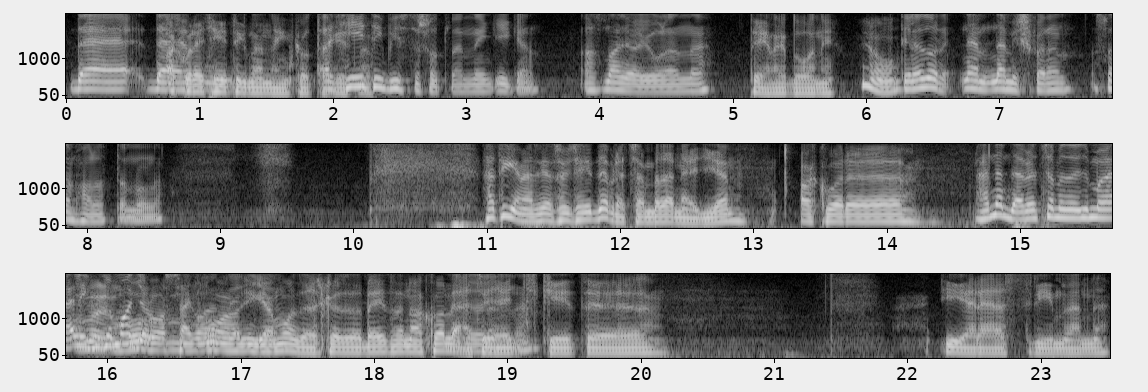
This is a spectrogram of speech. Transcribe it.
De, de Akkor egy hétig lennénk ott Egy hétig nap. biztos ott lennénk, igen. Az nagyon jó lenne. Tényleg Dorni. Jó. Tényleg, Dori? Nem, nem ismerem. Azt nem hallottam róla. Hát igen, ezért, hogyha itt Debrecenben lenne egy ilyen, akkor... Uh, Hát nem Debrecenben, de hogy elég, hogy a Magyarországon lenne egy Igen, ilyen. közben itt lenne, akkor lehet, hogy lenne. egy-két uh, IRL stream lenne.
